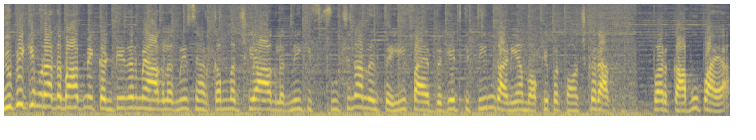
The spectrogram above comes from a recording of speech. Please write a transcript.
यूपी की मुरादाबाद में कंटेनर में आग लगने से हड़कम मच गया। आग लगने की सूचना मिलते ही फायर ब्रिगेड की तीन गाड़ियाँ मौके पर पहुंचकर आग पर काबू पाया।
